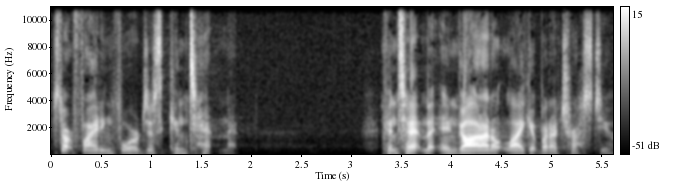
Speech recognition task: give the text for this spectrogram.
start fighting for just contentment contentment in God. I don't like it, but I trust you.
